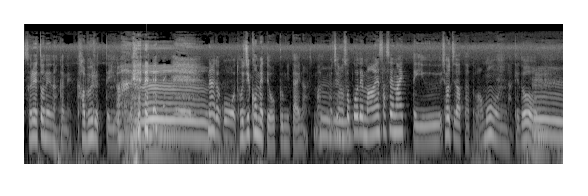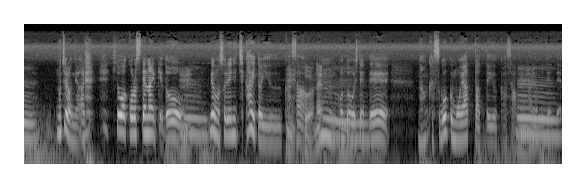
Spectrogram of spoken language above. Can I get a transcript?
それとねなんかねかぶるっていうかね。なんかこう閉じ込めておくみたいな、まあ、もちろんそこで蔓延させないっていう処置だったとは思うんだけど、うん。もちろんねあれ人は殺してないけど、うん。でもそれに近いというかさ、うん。そうだね。んことをしててなんかすごくもやったっていうかさ、あれを見てて、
